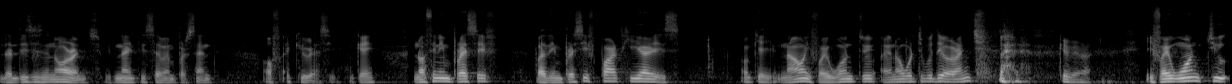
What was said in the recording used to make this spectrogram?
that this is an orange with 97 percent of accuracy, okay? Nothing impressive, but the impressive part here is, okay, now if I want to, I know where to put the orange. Give it If I want to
